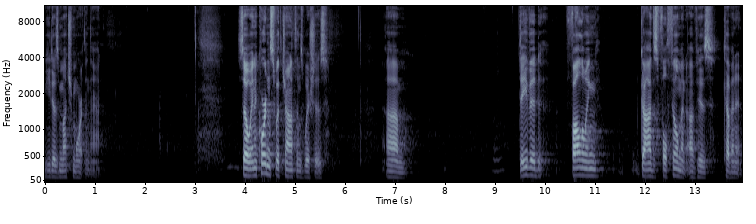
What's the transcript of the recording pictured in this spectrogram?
he does much more than that. So, in accordance with Jonathan's wishes, um, David, following God's fulfillment of his covenant,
